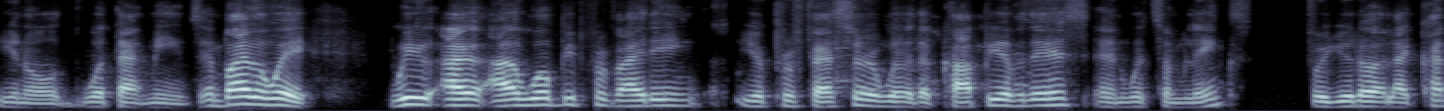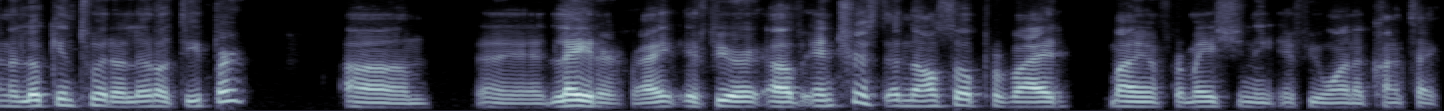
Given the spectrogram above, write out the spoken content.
you know what that means and by the way we I, I will be providing your professor with a copy of this and with some links for you to like kind of look into it a little deeper um, uh, later, right? If you're of interest and also provide my information if you want to contact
